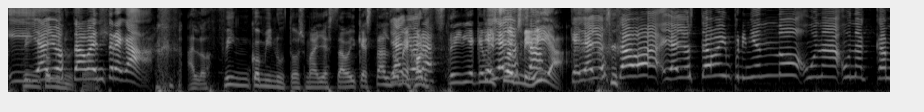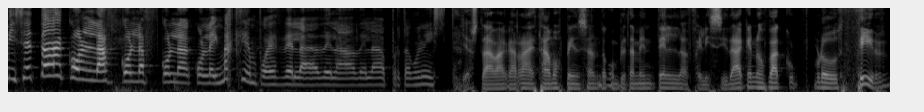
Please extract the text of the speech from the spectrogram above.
y cinco ya yo estaba entregada. A los cinco minutos Maya estaba y que esta es Ya la yo mejor serie que he visto en mi vida. Que ya yo estaba, ya yo estaba imprimiendo una, una camiseta con la, con la, con la, con la imagen pues de la, de la, de la protagonista. Yo estaba agarrada, estábamos pensando completamente en la felicidad que nos va a producir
